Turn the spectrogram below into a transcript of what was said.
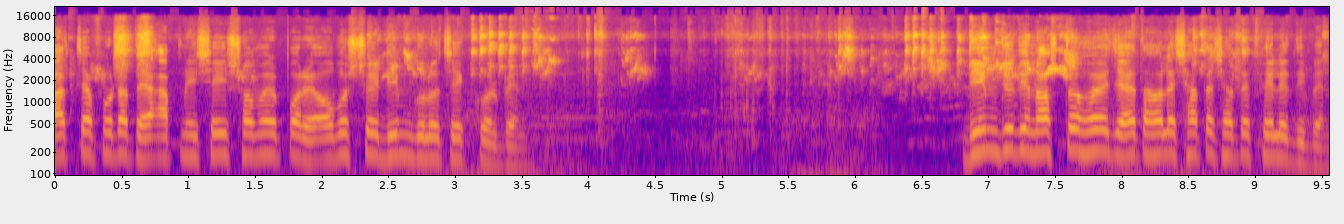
বাচ্চা ফোটাতে আপনি সেই সময়ের পরে অবশ্যই ডিমগুলো চেক করবেন। ডিম যদি নষ্ট হয়ে যায় তাহলে সাথে সাথে ফেলে দিবেন।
